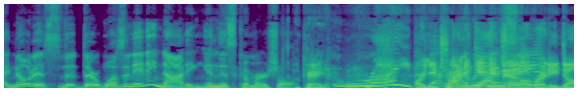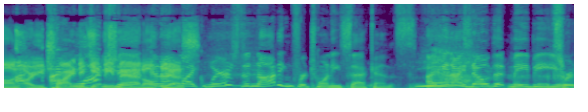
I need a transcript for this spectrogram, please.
I noticed that there wasn't any nodding in this commercial. Okay, Right. Are you That- trying to get me was mad saying- already, Dawn? Are you I- trying to get me watch mad it, al- And I'm yes. like, where's the nodding for 20 seconds? I mean, I know that maybe you were,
